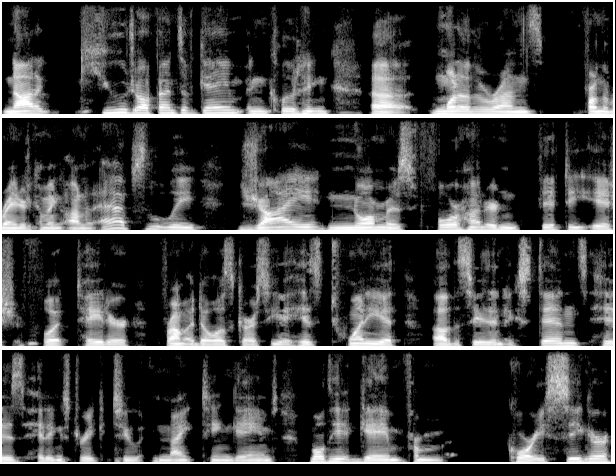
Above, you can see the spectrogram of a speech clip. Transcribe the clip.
Not a huge offensive game, including uh, one of the runs from the Rangers coming on an absolutely ginormous 450 ish foot tater from Adolis Garcia. His 20th of the season extends his hitting streak to 19 games. Multi hit game from Corey Seager,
